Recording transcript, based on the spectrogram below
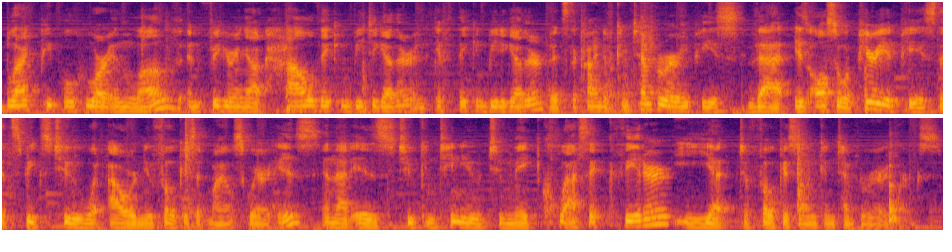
black people who are in love and figuring out how they can be together and if they can be together. It's the kind of contemporary piece that is also a period piece that speaks to what our new focus at Mile Square is, and that is to continue to make classic theater, yet to focus on contemporary works.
